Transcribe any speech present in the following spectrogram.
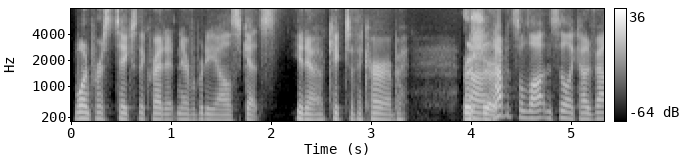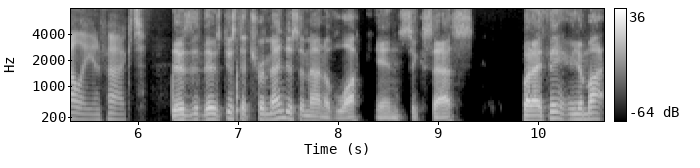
one person takes the credit and everybody else gets you know kicked to the curb. For Uh, sure. happens a lot in Silicon Valley, in fact. there's there's just a tremendous amount of luck in success but i think you know my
